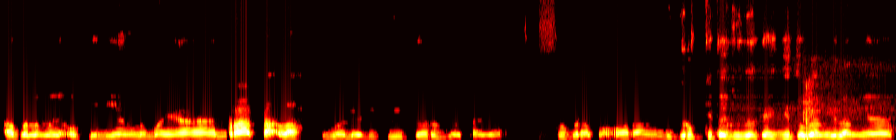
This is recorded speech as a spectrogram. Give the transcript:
apa namanya, opini yang lumayan rata lah. Gue lihat di Twitter, gue tanya beberapa orang di grup kita juga kayak gitu kan bilangnya.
